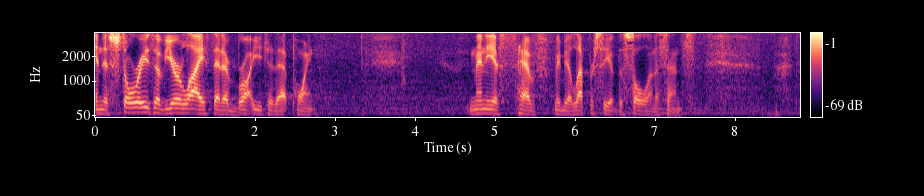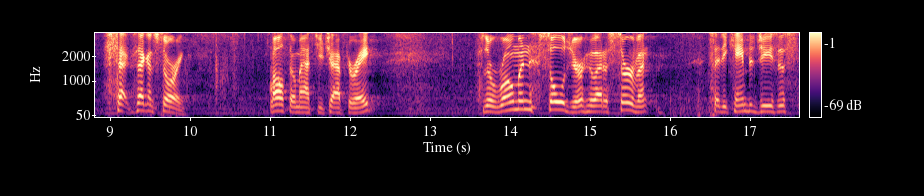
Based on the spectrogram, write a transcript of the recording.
and the stories of your life that have brought you to that point. Many of us have maybe a leprosy of the soul in a sense. Se- second story, also Matthew chapter 8. There's a Roman soldier who had a servant, said he came to Jesus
